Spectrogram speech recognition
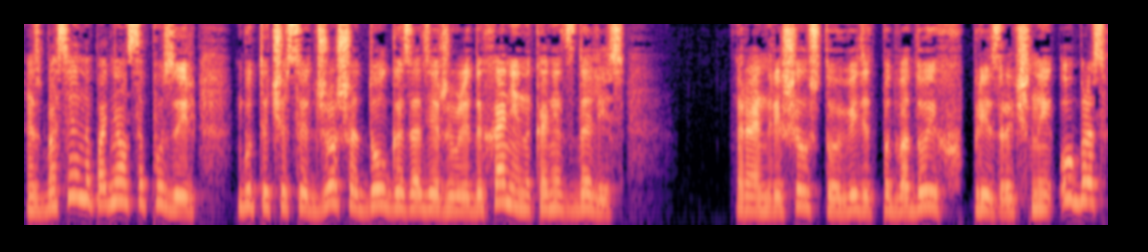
С бассейна поднялся пузырь, будто часы Джоша долго задерживали дыхание и, наконец, сдались. Райан решил, что увидит под водой их призрачный образ,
